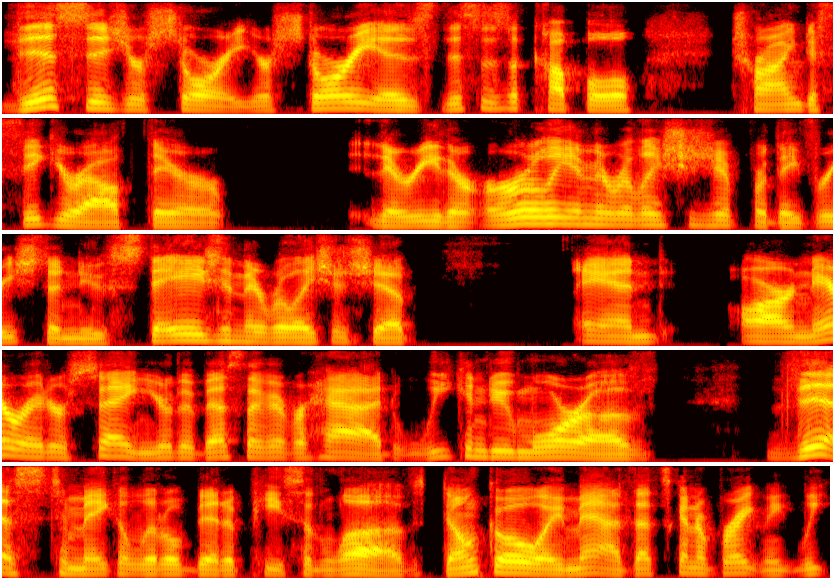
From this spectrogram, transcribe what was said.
This is your story. Your story is this is a couple trying to figure out their they're either early in their relationship or they've reached a new stage in their relationship. And our narrator saying, You're the best I've ever had. We can do more of this to make a little bit of peace and love. Don't go away mad. That's going to break me. We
